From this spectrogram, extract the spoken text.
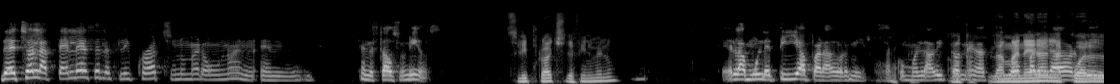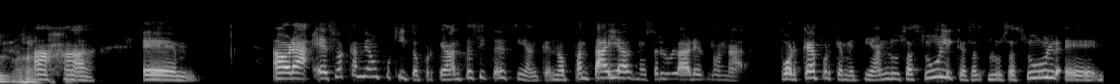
De hecho, la tele es el sleep crutch número uno en, en, en Estados Unidos. ¿Sleep crutch, defínmelo? La muletilla para dormir, o sea, como el hábito negativo. La manera en la cual... Ajá. Em, ahora, eso ha cambiado un poquito, porque antes sí te decían que no pantallas, no celulares, no nada. ¿Por qué? Porque metían luz azul y que esa luz azul eh,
